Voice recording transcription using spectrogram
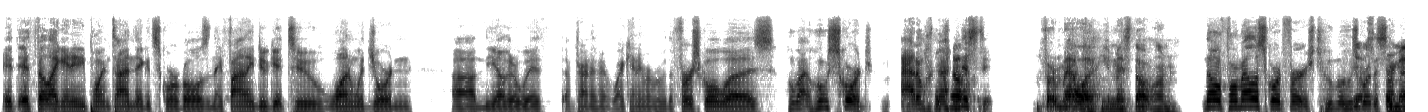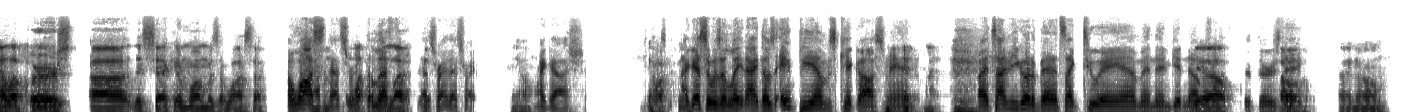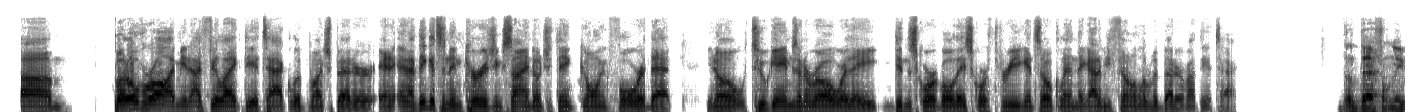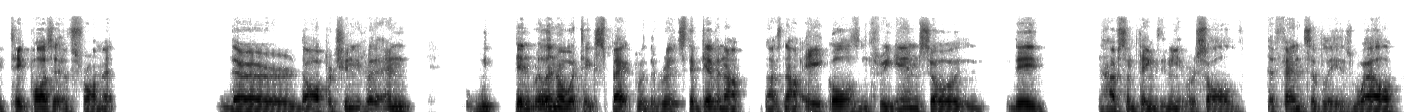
it, it felt like at any point in time they could score goals, and they finally do get to One with Jordan, um, the other with I'm trying to remember. Why can't I remember who the first goal was? Who who scored? Adam, I missed it. Formella, you missed that one. No, Formella scored first. Who, who yes, scored the second? Formella first. Uh, the second one was Iwasa. Iwasa, um, that's right. The left. left that's right. That's right. Yeah. My gosh. Oh, I guess it was a late night. Those 8 p.m.s kickoffs, man. By the time you go to bed, it's like 2 a.m. and then getting up yeah. for Thursday. Oh, I know. Um, but overall, I mean, I feel like the attack looked much better, and and I think it's an encouraging sign, don't you think, going forward that you know two games in a row where they didn't score a goal, they score three against Oakland. They got to be feeling a little bit better about the attack. They'll definitely take positives from it. Their the opportunities with it, and we didn't really know what to expect with the Roots. They've given up. That's now eight goals in three games, so they have some things they need to resolve defensively as well.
